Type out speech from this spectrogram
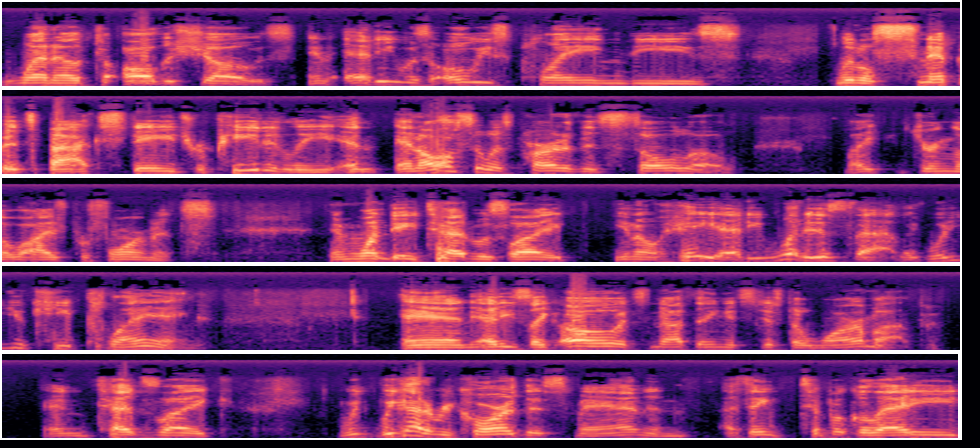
went out to all the shows, and Eddie was always playing these little snippets backstage repeatedly, and, and also as part of his solo, like during the live performance. And one day Ted was like, you know, hey Eddie, what is that? Like, what do you keep playing? And Eddie's like, oh, it's nothing. It's just a warm up. And Ted's like, we, we got to record this, man. And I think typical Eddie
